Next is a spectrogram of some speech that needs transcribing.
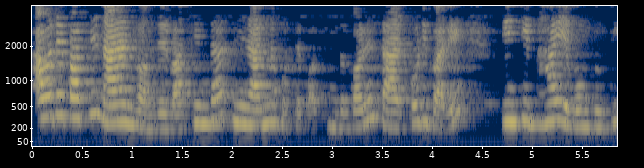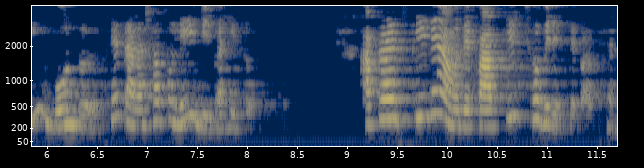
আমাদের পাত্রী নারায়ণগঞ্জের বাসিন্দা। তিনি রান্না করতে পছন্দ করেন। তার পরিবারে তিনটি ভাই এবং দুটি বোন রয়েছে। তারা সকলেই বিবাহিত। আপনারা স্ক্রিনে আমাদের পাত্রীর ছবি দেখতে পাচ্ছেন।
